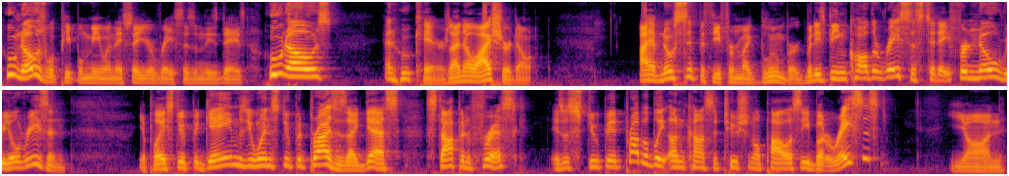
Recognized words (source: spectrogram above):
Who knows what people mean when they say you're racism these days? Who knows? And who cares? I know I sure don't. I have no sympathy for Mike Bloomberg, but he's being called a racist today for no real reason. You play stupid games, you win stupid prizes, I guess. Stop and frisk is a stupid, probably unconstitutional policy, but racist? Yawn.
